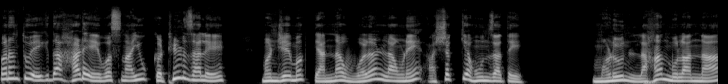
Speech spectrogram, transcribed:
परंतु एकदा हाडे व स्नायू कठीण झाले म्हणजे मग त्यांना वळण लावणे अशक्य होऊन जाते. म्हणून लहान मुलांना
